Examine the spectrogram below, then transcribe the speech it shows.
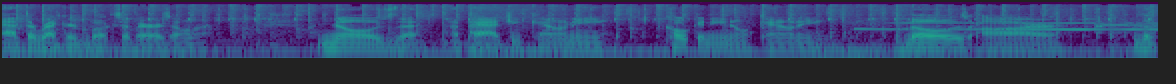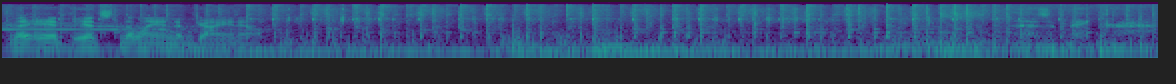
at the record books of Arizona knows that Apache County, Coconino County, those are, the, the- it, it's the land of giant elk. That's a big track.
